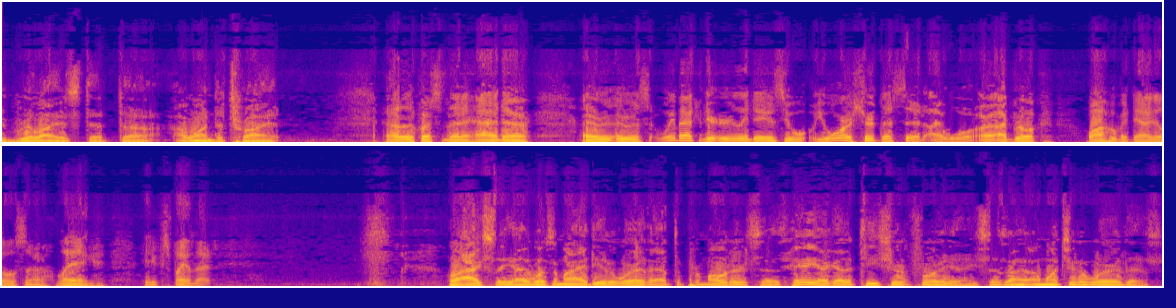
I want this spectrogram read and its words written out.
realized that uh, I wanted to try it. Another question that I had. It was way back in your early days. You you wore a shirt that said "I wore" or "I broke Wahoo McDaniel's uh, leg." Can you explain that? Well, actually, uh, it wasn't my idea to wear that. The promoter says, "Hey, I got a T-shirt for you." He says, "I, I want you to wear this."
